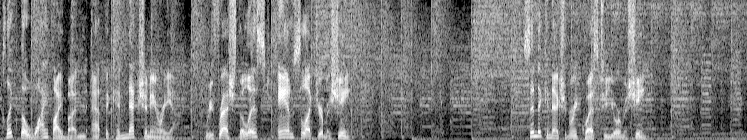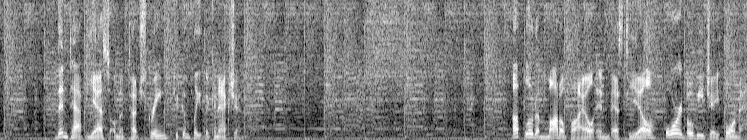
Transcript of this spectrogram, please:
Click the Wi-Fi button at the connection area, refresh the list, and select your machine. Send a connection request to your machine. Then tap Yes on the touchscreen to complete the connection. upload a model file in STL or OBJ format.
